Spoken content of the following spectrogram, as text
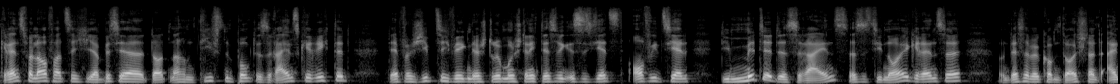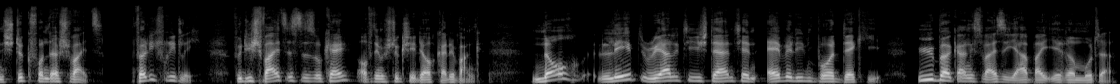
Grenzverlauf hat sich ja bisher dort nach dem tiefsten Punkt des Rheins gerichtet. Der verschiebt sich wegen der Strömung ständig. Deswegen ist es jetzt offiziell die Mitte des Rheins. Das ist die neue Grenze. Und deshalb bekommt Deutschland ein Stück von der Schweiz. Völlig friedlich. Für die Schweiz ist es okay. Auf dem Stück steht ja auch keine Bank. Noch lebt Reality-Sternchen Evelyn Bordecki übergangsweise ja bei ihrer Mutter.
